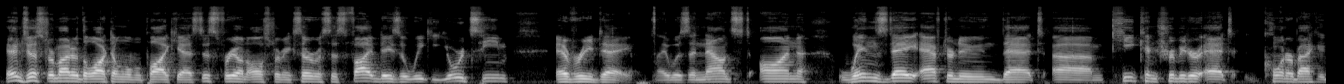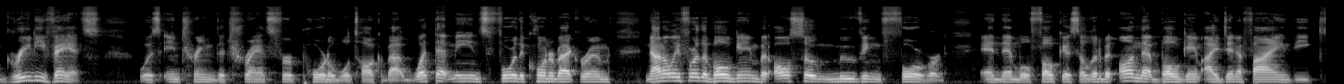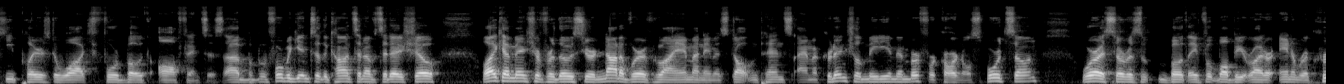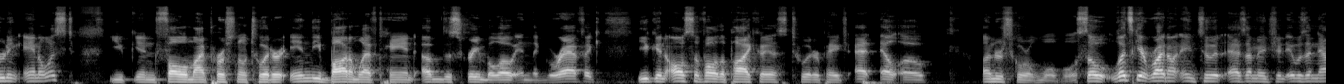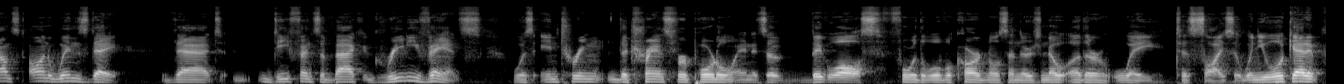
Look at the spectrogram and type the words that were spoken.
And just a reminder the Locked On Louisville podcast is free on all streaming services five days a week. Your team every day. It was announced on Wednesday afternoon that um, key contributor at cornerback Greedy Vance was entering the transfer portal. We'll talk about what that means for the cornerback room, not only for the bowl game, but also moving forward. And then we'll focus a little bit on that bowl game, identifying the key players to watch for both offenses. Uh, but before we get into the content of today's show, like I mentioned, for those who are not aware of who I am, my name is Dalton Pence. I'm a credentialed media member for Cardinal Sports Zone where I serve as both a football beat writer and a recruiting analyst. You can follow my personal Twitter in the bottom left hand of the screen below in the graphic. You can also follow the podcast Twitter page at LO underscore Louisville. So let's get right on into it. As I mentioned, it was announced on Wednesday that defensive back Greedy Vance was entering the transfer portal, and it's a big loss for the Louisville Cardinals, and there's no other way to slice it. When you look at it,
